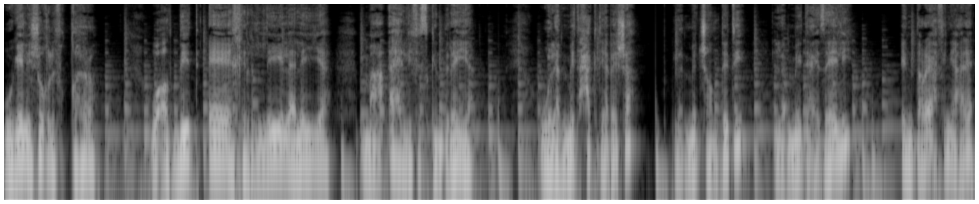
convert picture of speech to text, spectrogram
وجالي شغل في القاهرة وقضيت آخر ليلة ليا مع أهلي في اسكندرية. ولميت حاجتي يا باشا لميت شنطتي لميت عزالي. انت رايح فين يا علاء؟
